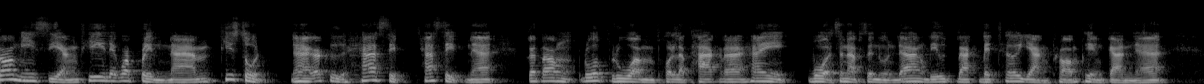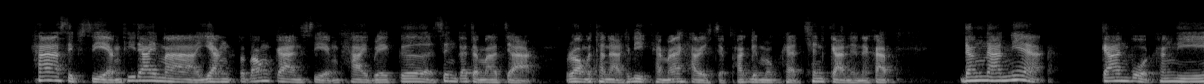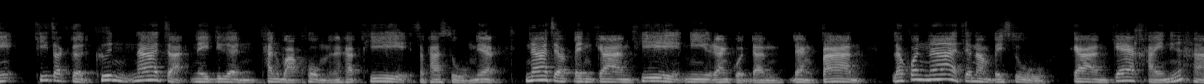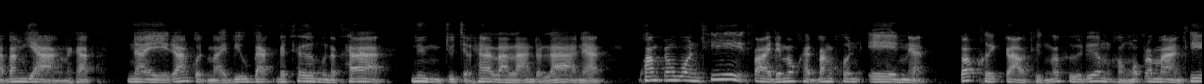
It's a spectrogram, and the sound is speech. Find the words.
ก็มีเสียงที่เรียกว่าปริ่มน้ำที่สุดนะฮะก็คือ 50 50นะ ก็ต้องรวบรวมพลพรรคนะให้โหวตสนับสนุนด้าน Build Back Better อย่างพร้อมเพรียงกันนะฮะ50 เสียงที่ได้มายังต้องการเสียง tie breaker ซึ่งก็จะมาจากรองประธานาธิบดีแคม a ราแฮร์ริสจากพรรคเดโมแครตเช่นกันเนี่ยนะครับ ดังนั้นเนี่ยการโหวตครั้งนี้ที่จะเกิดขึ้นน่าจะในเดือนธันวาคมนะครับที่สภาสูงเนี่ยน่าจะเป็นการที่มีแรงกดดันแรงต้าน แล้วก็น่าจะนำไปสู่ การแก้ไขเนื้อหาบางอย่างนะครับ ในร่างกฎหมาย Build Back Better มูลค่า 1.75 ล้านล้านดอลลาร์นะความกังวลที่ฝ่ายเดโมแครตบางคนเองเนี่ยก็เคยกล่าวถึงก็คือเรื่องของงบประมาณที่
